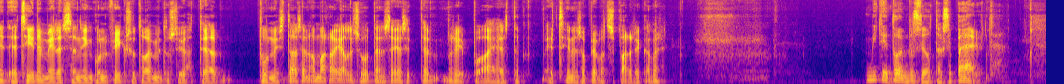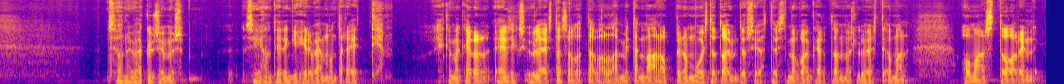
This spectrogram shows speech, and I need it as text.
Et, et siinä mielessä niin kuin fiksu toimitusjohtaja tunnistaa sen oman rajallisuutensa ja sitten riippuu aiheesta, että siinä sopivat sparrikaverit. Miten toimitusjohtajaksi päädytään? Se on hyvä kysymys. Siihen on tietenkin hirveän monta reittiä ehkä mä kerron ensiksi yleistasolla tavallaan, mitä mä oon oppinut muista toimitusjohtajista. Mä voin kertoa myös lyhyesti oman, oman storin.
